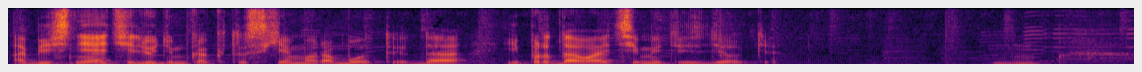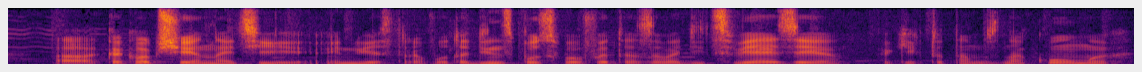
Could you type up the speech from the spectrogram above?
объясняйте людям, как эта схема работает, да, и продавайте им эти сделки. Угу. А как вообще найти инвесторов? Вот один из способов это заводить связи, каких-то там знакомых.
